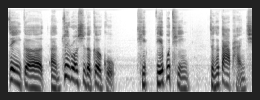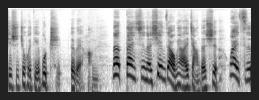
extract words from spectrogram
这个嗯最弱势的个股停跌不停，整个大盘其实就会跌不止，对不对？哈。那但是呢，现在我们要来讲的是外资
